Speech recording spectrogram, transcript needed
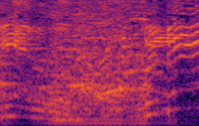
zira gogo. Bebe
